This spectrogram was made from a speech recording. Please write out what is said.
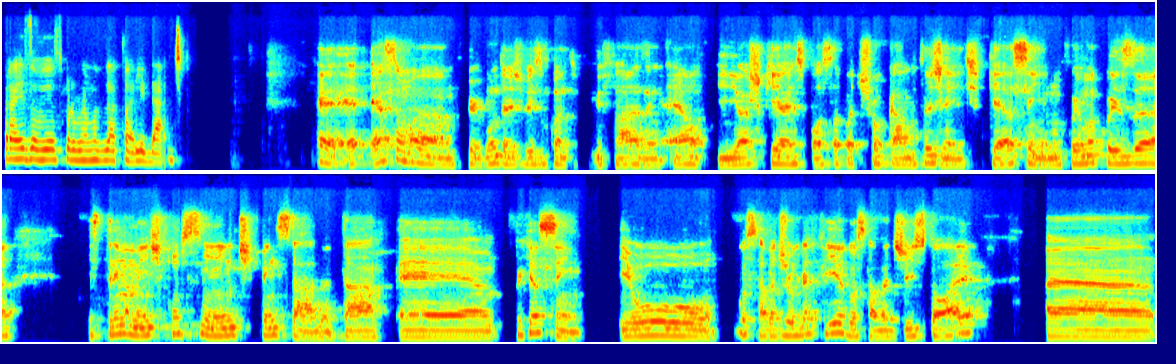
para resolver os problemas da atualidade? É, é, essa é uma pergunta, de vez em quando me fazem ela, e eu acho que a resposta pode chocar muita gente, que é assim, não foi uma coisa extremamente consciente, pensada, tá? É, porque assim, eu gostava de geografia, gostava de história, é,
